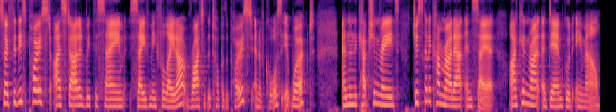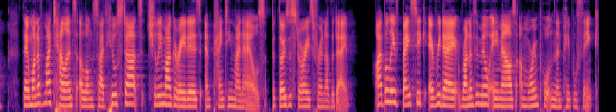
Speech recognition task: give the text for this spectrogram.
So for this post, I started with the same save me for later right at the top of the post. And of course, it worked. And then the caption reads, just going to come right out and say it. I can write a damn good email. They're one of my talents alongside hill starts, chili margaritas, and painting my nails. But those are stories for another day. I believe basic, everyday, run of the mill emails are more important than people think.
